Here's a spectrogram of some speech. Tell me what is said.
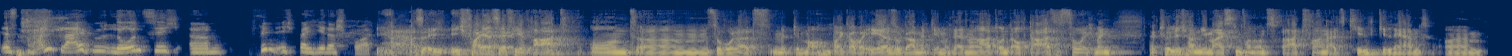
das Dranbleiben lohnt sich. Ähm, finde ich bei jeder Sport. Ja, also ich, ich fahre ja sehr viel Rad und ähm, sowohl als mit dem Mountainbike, aber eher sogar mit dem Rennrad. Und auch da ist es so, ich meine, natürlich haben die meisten von uns Radfahren als Kind gelernt. Ähm,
